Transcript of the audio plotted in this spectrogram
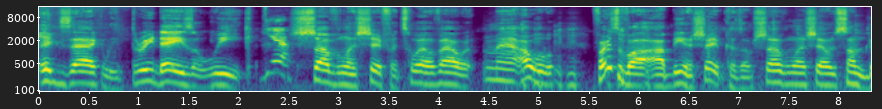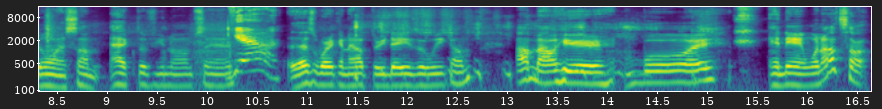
exactly three days a week. Yeah. shoveling shit for 12 hours. Man, I will. First of all, I'll be in shape because I'm shoveling, shoveling, something doing something active. You know what I'm saying? Yeah. That's working out three days a week. I'm, I'm out here, boy. And then when I talk,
